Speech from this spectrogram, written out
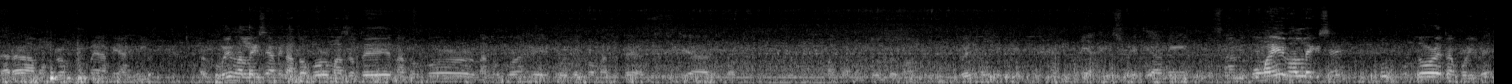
দাদাৰ আমন্ত্ৰণ ক্ৰমে আমি আহিলোঁ আৰু খুবেই ভাল লাগিছে আমি নাটকৰ মাজতে নাটকৰ নাটক কৰা সেই পৰিৱেশৰ মাজতে আমি যেতিয়া আমন্ত্ৰণ জনাওঁ খুবেই ভাল লাগিলে আমি আহিছোঁ এতিয়া আমি আমি সোমায়েই ভাল লাগিছে খুব সুন্দৰ এটা পৰিৱেশ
